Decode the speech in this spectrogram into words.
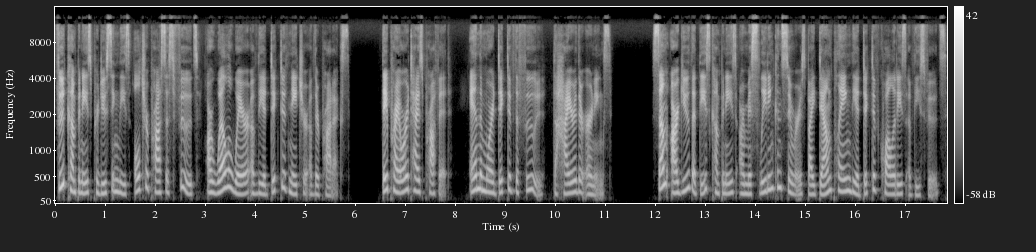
Food companies producing these ultra processed foods are well aware of the addictive nature of their products. They prioritize profit, and the more addictive the food, the higher their earnings. Some argue that these companies are misleading consumers by downplaying the addictive qualities of these foods.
